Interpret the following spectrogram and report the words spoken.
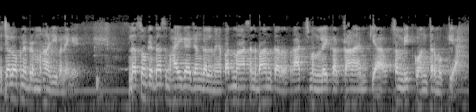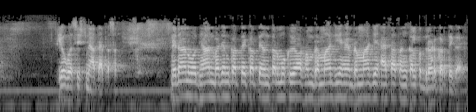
तो चलो अपने ब्रह्मा जी बनेंगे। दसों के दस भाई गए जंगल में पद्म आसन बाँध कर आचमन लेकर प्राणायाम किया, संबित को अंतर्मुख किया। योग वशिष्ठ में आता है प्रसंग। निदान वो ध्यान भजन करते करते अंतर्मुख हुए और हम ब्रह्मा जी हैं, ब्रह्मा जी ऐसा संकल्प दृढ़ करते गए।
